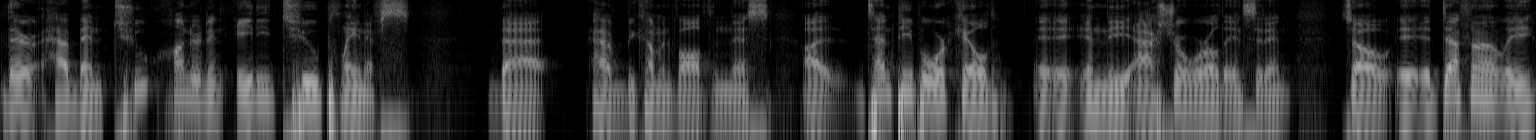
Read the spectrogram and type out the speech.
there have been 282 plaintiffs that have become involved in this. Uh, 10 people were killed in the Astroworld incident. So it, it, definitely,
